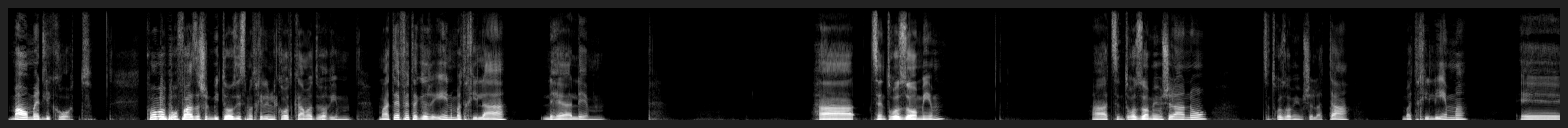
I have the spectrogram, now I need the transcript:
מה עומד לקרות? כמו בפרופאזה של מיטוזיס, מתחילים לקרות כמה דברים. מעטפת הגרעין מתחילה להיעלם. הצנטרוזומים, הצנטרוזומים שלנו, צנטרוזומים של התא, מתחילים, אה,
